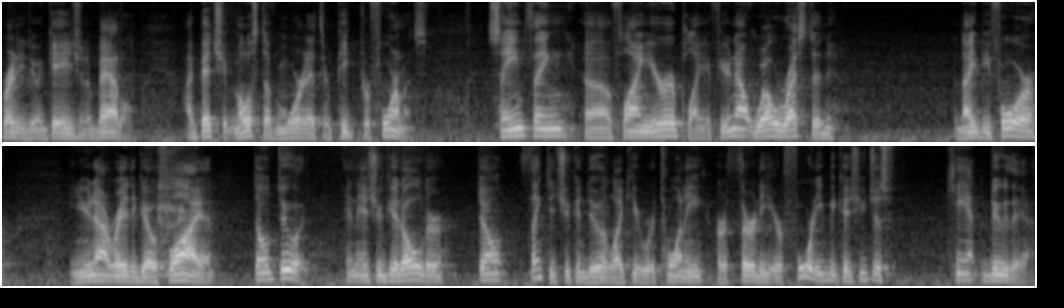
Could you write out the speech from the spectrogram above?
ready to engage in a battle. I bet you most of them were at their peak performance. Same thing uh, flying your airplane. If you're not well rested the night before and you're not ready to go fly it, don't do it. And as you get older, don't think that you can do it like you were 20 or 30 or 40 because you just can't do that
